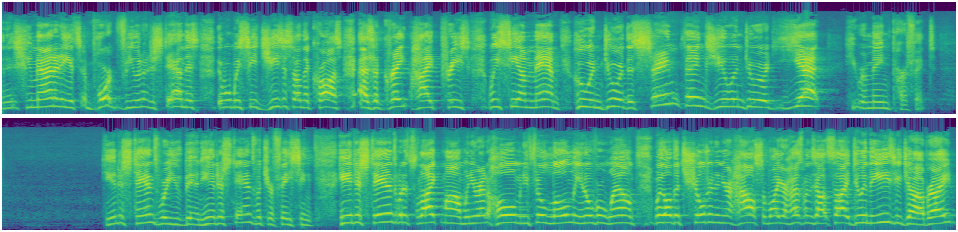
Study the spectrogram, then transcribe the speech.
And as humanity, it's important for you to understand this that when we see Jesus on the cross as a great high priest, we see a man who endured the same things you endured, yet he remained perfect. He understands where you've been. He understands what you're facing. He understands what it's like, mom, when you're at home and you feel lonely and overwhelmed with all the children in your house and while your husband's outside doing the easy job, right?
